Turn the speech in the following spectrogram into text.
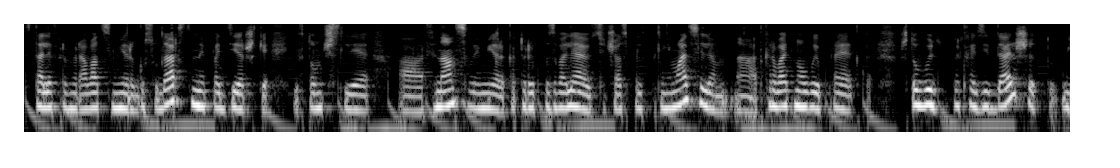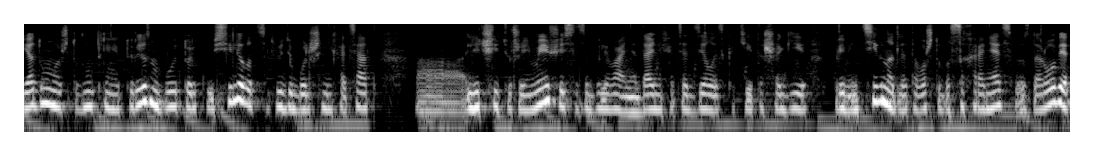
стали формироваться меры государственной поддержки, и в том числе а, финансовые меры, которые позволяют сейчас предпринимателям а, открывать новые проекты. Что будет происходить дальше? Я думаю, что внутренний туризм будет только усиливаться, люди больше не хотят лечить уже имеющиеся заболевания, да, не хотят делать какие-то шаги превентивно для того, чтобы сохранять свое здоровье,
